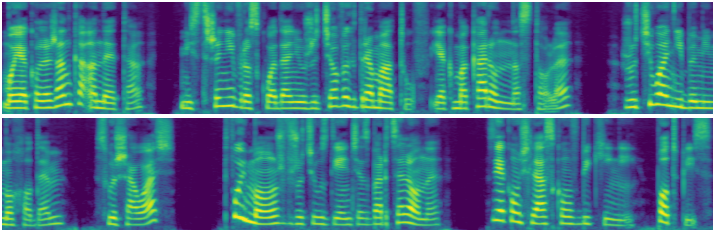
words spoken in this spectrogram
Moja koleżanka Aneta, mistrzyni w rozkładaniu życiowych dramatów, jak makaron na stole, rzuciła niby mimochodem: Słyszałaś? Twój mąż wrzucił zdjęcie z Barcelony z jakąś laską w bikini. Podpis:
